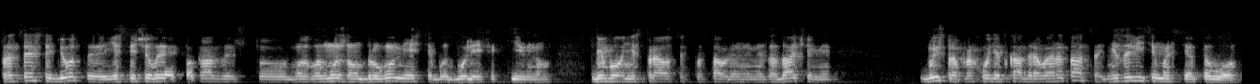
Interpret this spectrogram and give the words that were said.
процесс идет. Если человек показывает, что, возможно, он в другом месте будет более эффективным, либо он не справился с поставленными задачами, быстро проходит кадровая ротация, вне зависимости от того,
